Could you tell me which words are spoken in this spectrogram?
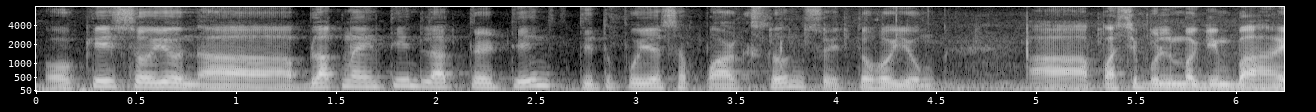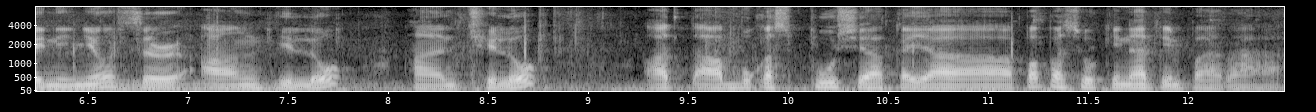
Okay, so yun, ah Block 19, Lot 13, dito po yan sa Parkstone. So ito ho yung ah, possible maging bahay ninyo, Sir Angelo, Angelo. At ah, bukas po siya, kaya papasukin natin para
